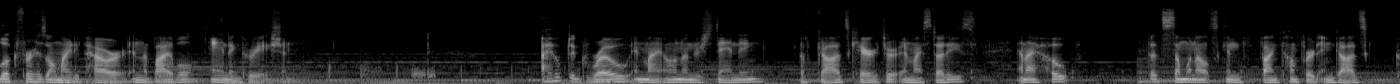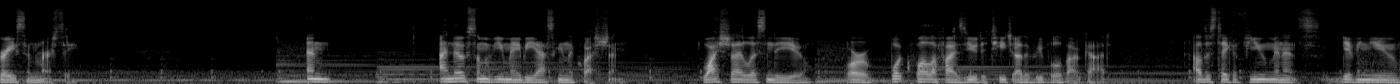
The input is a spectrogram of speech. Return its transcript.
Look for his almighty power in the Bible and in creation. I hope to grow in my own understanding of God's character in my studies, and I hope that someone else can find comfort in God's grace and mercy. And I know some of you may be asking the question why should I listen to you? Or what qualifies you to teach other people about God? I'll just take a few minutes giving you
